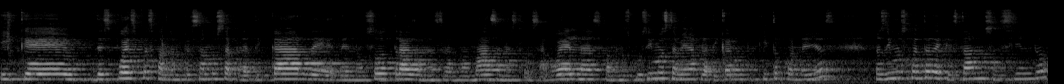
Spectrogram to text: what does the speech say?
y que después pues cuando empezamos a platicar de, de, nosotras, de nuestras mamás, de nuestras abuelas, cuando nos pusimos también a platicar un poquito con ellas, nos dimos cuenta de que estábamos haciendo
